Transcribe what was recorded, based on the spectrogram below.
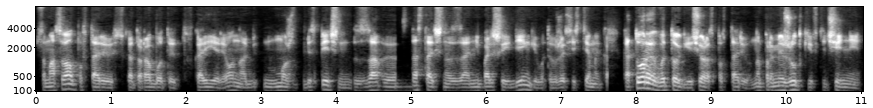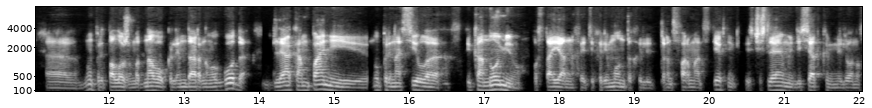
самосвал, повторюсь, который работает в карьере, он может обеспечен за, э, достаточно за небольшие деньги, вот уже системой, которая в итоге, еще раз повторю, на промежутке в течение, э, ну, предположим, одного календарного года для компании ну, приносила экономию постоянных этих ремонтах или трансформации техники, исчисляемой десятками миллионов.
